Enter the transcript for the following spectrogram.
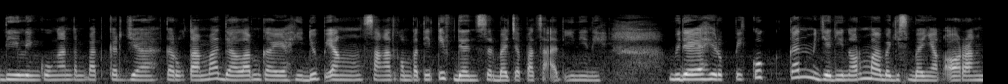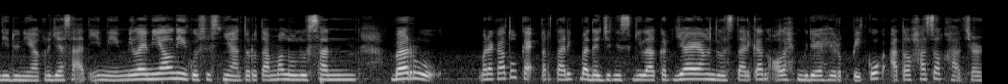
di lingkungan tempat kerja, terutama dalam gaya hidup yang sangat kompetitif dan serba cepat saat ini nih. Budaya hiruk pikuk kan menjadi norma bagi sebanyak orang di dunia kerja saat ini. Milenial nih khususnya, terutama lulusan baru. Mereka tuh kayak tertarik pada jenis gila kerja yang dilestarikan oleh budaya hiruk pikuk atau hustle culture.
